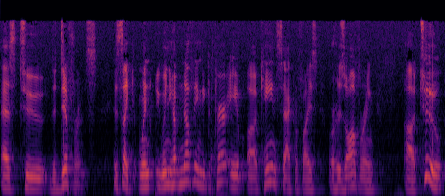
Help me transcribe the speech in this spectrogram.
as to the difference. It's like when, when you have nothing to compare Abel, uh, Cain's sacrifice or his offering uh, to,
